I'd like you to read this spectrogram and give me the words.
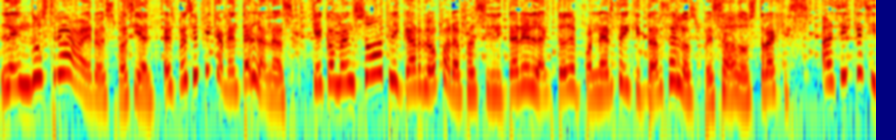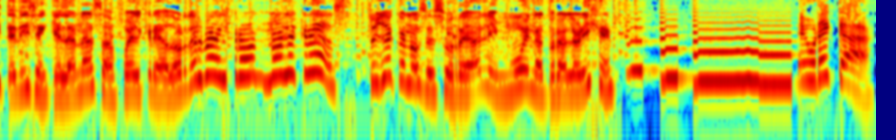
la industria aeroespacial, específicamente la NASA, que comenzó a aplicarlo para facilitar el acto de ponerse y quitarse los pesados trajes. Así que si te dicen que la NASA fue el creador del velcro, no le creas. Tú ya conoces su real y muy natural origen. ¡Eureka!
